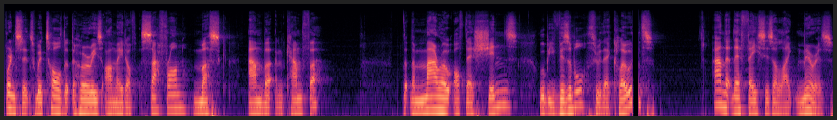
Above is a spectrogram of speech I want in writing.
For instance, we're told that the Houris are made of saffron, musk, amber, and camphor, that the marrow of their shins will be visible through their clothes, and that their faces are like mirrors.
